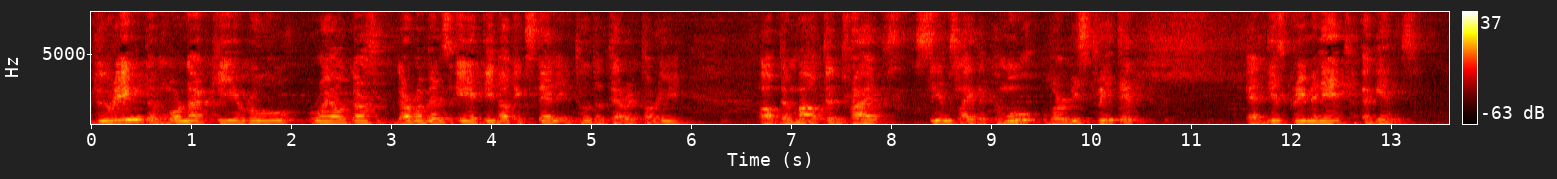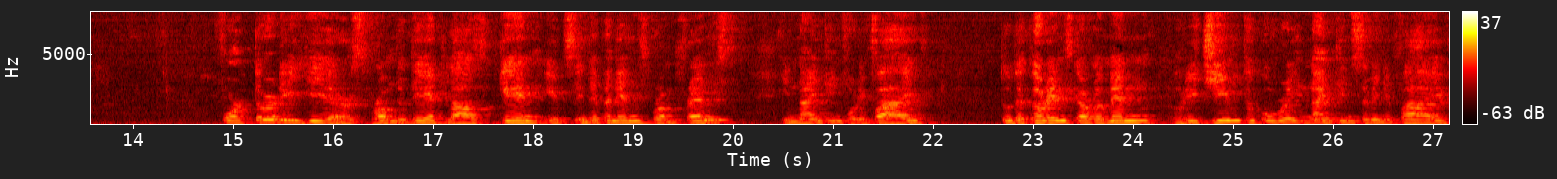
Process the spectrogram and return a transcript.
During the monarchy rule, royal government's aid did not extend into the territory of the mountain tribes. Seems like the Khmu were mistreated and discriminated against. For 30 years from the date Laos gained its independence from France in 1945 to the current government regime took over in 1975,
